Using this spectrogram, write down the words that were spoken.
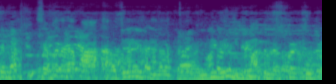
ಇದಾಗಿಲ್ಲ ಅಲ್ಲ? ಇದೀವಿ ನಿಮ್ಮ ಮಾತು ರೆಸ್ಪೆಕ್ಟ್ ಕೊಟ್ಟು.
